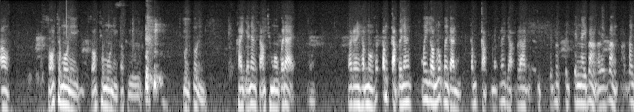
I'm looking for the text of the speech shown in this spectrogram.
เอาสองชั่วโมงนี่สองชั่วโมงนี่ก็คือเบื้องต้น ใครจะนั่งสามชั่วโมงก็ได้ ถ้าการทำนงกำกับเลยนะ ไม่ยอมลุกเหมือนกันกำกับในระยะเวลาเป็นเป็นเป็นไงบ้างอะไรบ้างนั่ง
